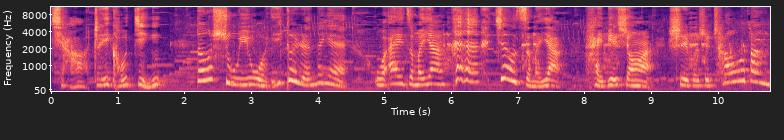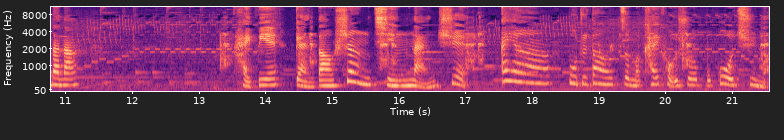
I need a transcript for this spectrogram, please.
瞧，这一口井都属于我一个人的耶！我爱怎么样，呵呵，就怎么样。海鳖兄啊，是不是超棒的呢？海鳖感到盛情难却，哎呀，不知道怎么开口说不过去呢。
